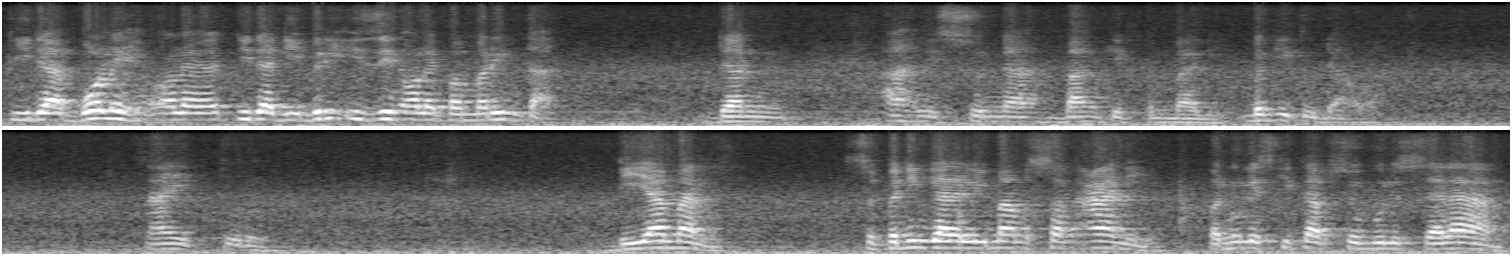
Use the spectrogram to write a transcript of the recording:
Tidak boleh oleh tidak diberi izin oleh pemerintah dan ahli sunnah bangkit kembali. Begitu dakwah. Naik turun. Di Yaman, sepeninggal Imam San'ani, penulis kitab Subulus Salam,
